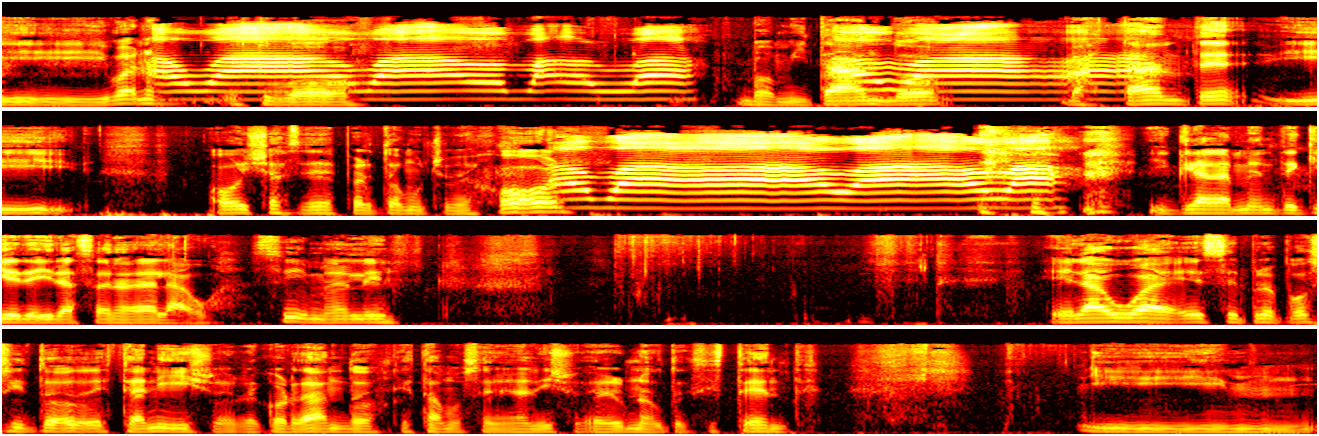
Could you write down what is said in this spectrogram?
y bueno, estuvo vomitando bastante y hoy ya se despertó mucho mejor y claramente quiere ir a sanar al agua. Sí, Merlin. El agua es el propósito de este anillo, recordando que estamos en el anillo de un autoexistente. Y mm,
